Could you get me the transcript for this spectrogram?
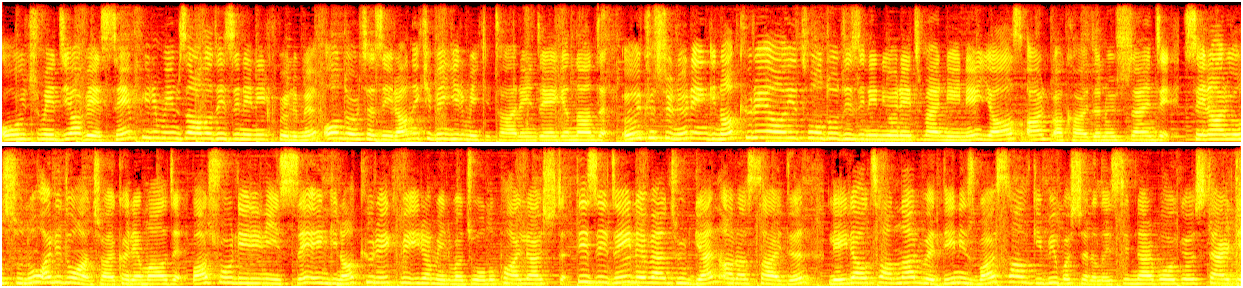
O3 Medya ve Sen Film imzalı dizinin ilk bölümü 14 Haziran 2022 tarihinde yayınlandı. Öyküsünün Engin Akküre'ye ait olduğu dizinin yönetmenliğini Yağız Alp Akay'dan üstlendi. Senaryosunu Ali Doğançay kaleme aldı. Başrollerini ise Engin Akkürek ve İrem Elvacıoğlu paylaştı. Dizide Levent Ülgen, Aras Aydın, Leyla Altanlar ve Deniz Baysal gibi başarılı isimler boy gösterdi.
